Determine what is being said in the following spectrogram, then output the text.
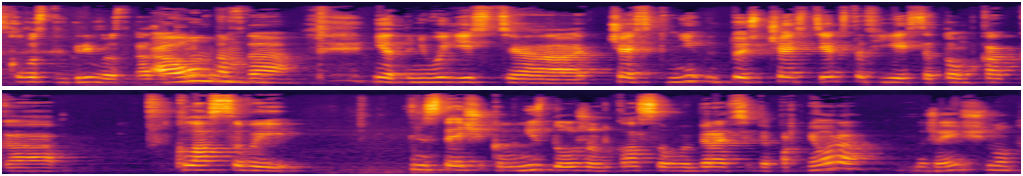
в хвост в гриву рассказывает. А он там, да. Нет, у него есть а, часть книг, то есть часть текстов есть о том, как а, классовый настоящий коммунист должен классово выбирать себе партнера, женщину,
